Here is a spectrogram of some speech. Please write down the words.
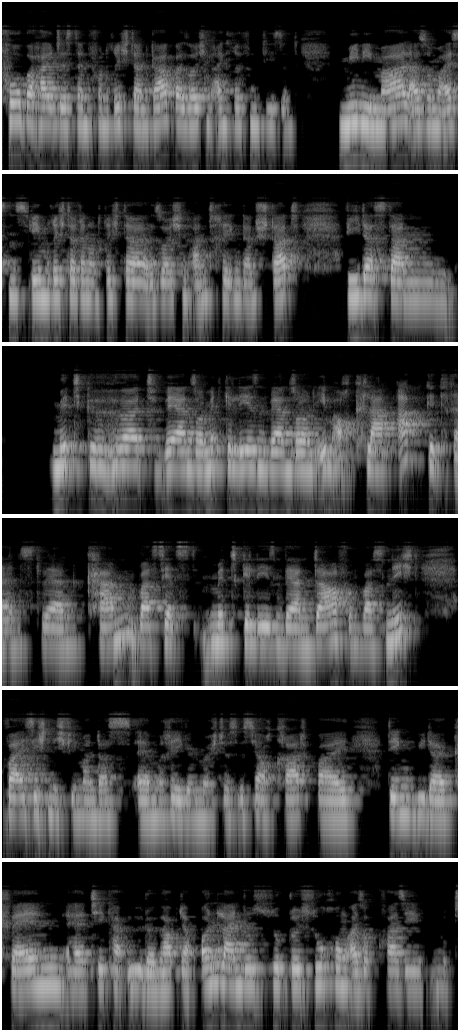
Vorbehalte es denn von Richtern gab bei solchen Eingriffen. Die sind minimal. Also meistens geben Richterinnen und Richter solchen Anträgen dann statt. Wie das dann mitgehört werden soll, mitgelesen werden soll und eben auch klar abgegrenzt werden kann, was jetzt mitgelesen werden darf und was nicht, weiß ich nicht, wie man das ähm, regeln möchte. Es ist ja auch gerade bei Dingen wie der Quellen äh, TKÜ oder überhaupt der Online-Durchsuchung, also quasi mit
